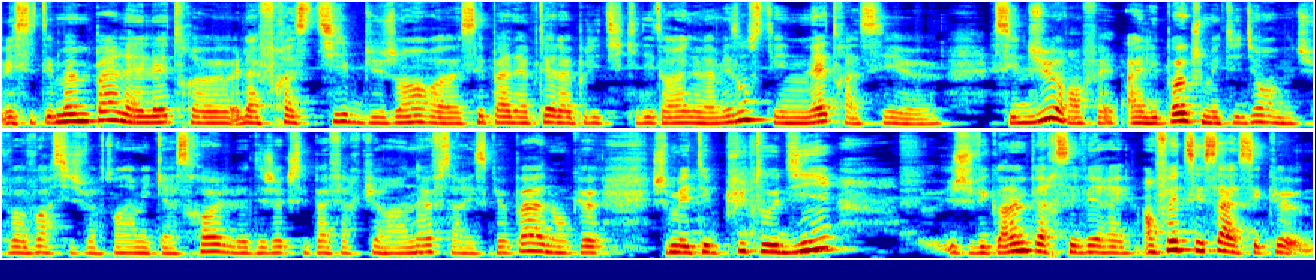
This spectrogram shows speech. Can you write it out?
Mais c'était même pas la lettre, euh, la phrase type du genre c'est pas adapté à la politique éditoriale de la maison. C'était une lettre assez c'est dur en fait. À l'époque, je m'étais dit, oh, mais tu vas voir si je vais retourner à mes casseroles. Déjà que je sais pas faire cuire un œuf, ça risque pas. Donc, euh, je m'étais plutôt dit, je vais quand même persévérer. En fait, c'est ça, c'est que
